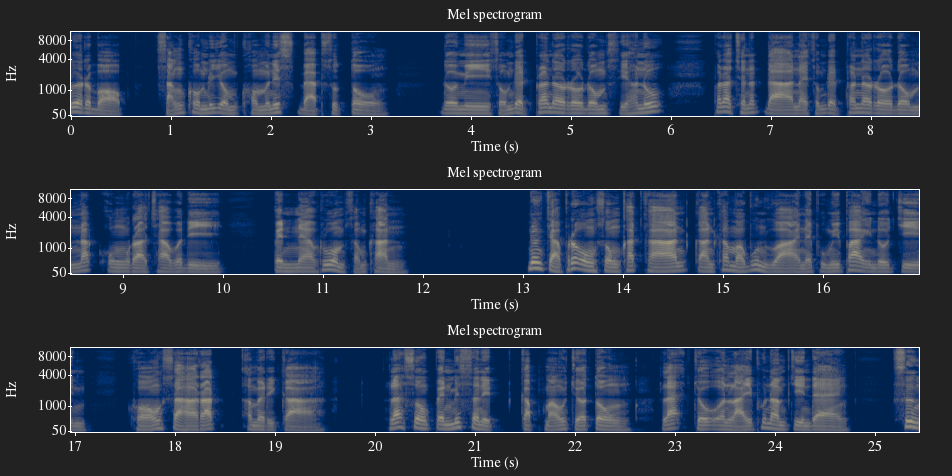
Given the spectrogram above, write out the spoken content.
ด้วยระบอบสังคมนิยมคอมมิวนิสต์แบบสุดโต่งโดยมีสมเด็จพระนโรดมสีหนุ พระราชนัดดาในสมเด็จพระนโรดมนักองค์ราชาวดี เป็นแนวร่วมสำคัญ เนื่องจากพระองค์ทรงคัดค้านการเข้ามาวุ่นวายในภูมิภาคอินโดจีนของสหรัฐอเมริกา และทรงเป็นมิตรสนิทกับเหมาเจ๋อตง และโจโอนไหลผู้นำจีนแดง ซึ่ง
